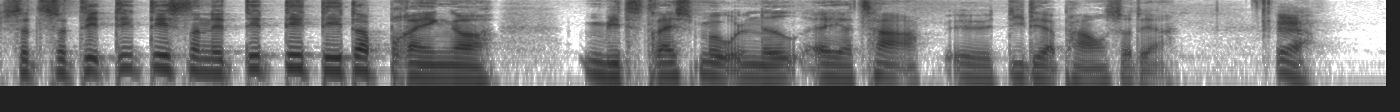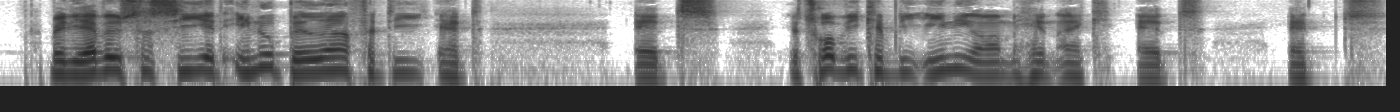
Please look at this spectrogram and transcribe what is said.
Så, så det, det, det er sådan et, det, det det, der bringer mit stressmål ned, at jeg tager øh, de der pauser der. Ja. Men jeg vil så sige, at endnu bedre, fordi at, at jeg tror, vi kan blive enige om, Henrik, at, at,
